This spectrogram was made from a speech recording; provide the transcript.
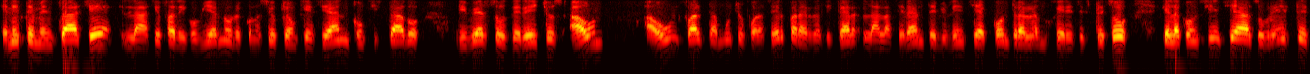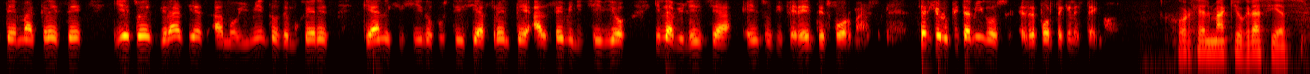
En este mensaje, la jefa de gobierno reconoció que aunque se han conquistado diversos derechos, aún aún falta mucho por hacer para erradicar la lacerante violencia contra las mujeres. Expresó que la conciencia sobre este tema crece y eso es gracias a movimientos de mujeres que han exigido justicia frente al feminicidio y la violencia en sus diferentes formas. Sergio Lupita, amigos, el reporte que les tengo. Jorge Almaquio, gracias.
